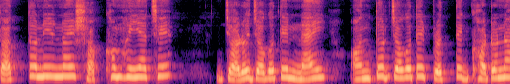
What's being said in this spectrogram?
তত্ত্ব নির্ণয়ে সক্ষম হইয়াছে, জড় জগতের ন্যায় অন্তর্জগতের প্রত্যেক ঘটনা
